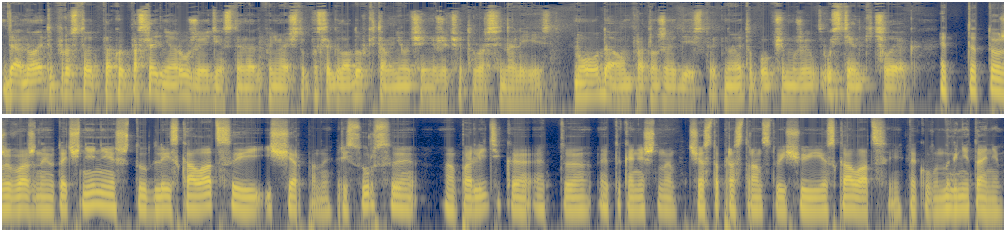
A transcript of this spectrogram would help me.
Да, но это просто такое последнее оружие. Единственное, надо понимать, что после голодовки там не очень уже что-то в арсенале есть. Ну да, он продолжает действовать, но это, в общем, уже у стенки человека. Это тоже важное уточнение, что для эскалации исчерпаны ресурсы политика — это, это, конечно, часто пространство еще и эскалации, такого нагнетания.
